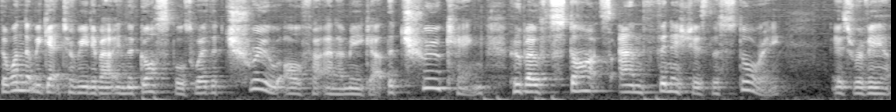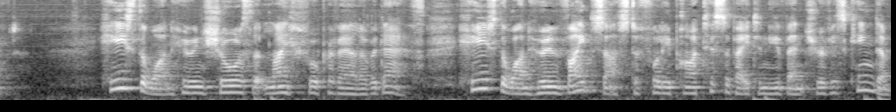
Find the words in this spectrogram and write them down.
the one that we get to read about in the Gospels, where the true Alpha and Omega, the true King, who both starts and finishes the story, is revealed. He's the one who ensures that life will prevail over death. He's the one who invites us to fully participate in the adventure of his kingdom.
